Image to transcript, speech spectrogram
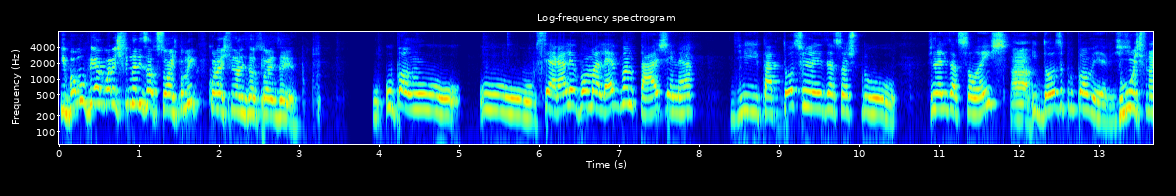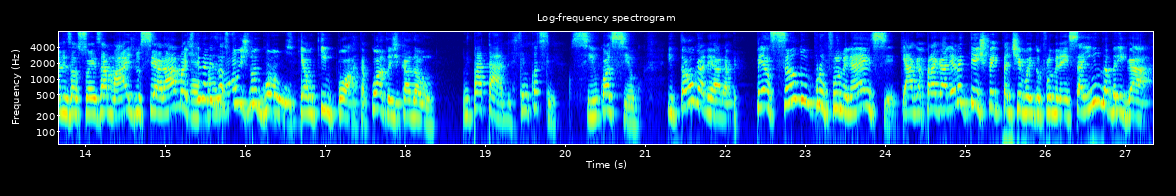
E vamos ver agora as finalizações. Como é que ficou nas finalizações aí? O, o, o Ceará levou uma leve vantagem, né? De 14 finalizações pro. Finalizações Ah. e 12 pro Palmeiras. Duas finalizações a mais do Ceará, mas É, finalizações mas é no gol, que é o que importa. Quantas de cada um? Empatado, 5 a 5. 5 a 5 Então, galera, pensando pro Fluminense, que a, pra galera que tem expectativa aí do Fluminense ainda brigar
